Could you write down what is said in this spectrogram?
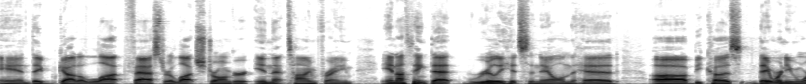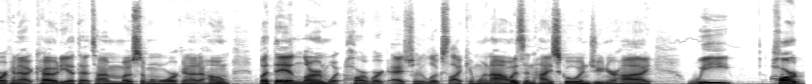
and they got a lot faster, a lot stronger in that time frame. And I think that really hits the nail on the head uh, because they weren't even working out at Coyote at that time. Most of them were working out at home, but they had learned what hard work actually looks like. And when I was in high school and junior high, we hard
